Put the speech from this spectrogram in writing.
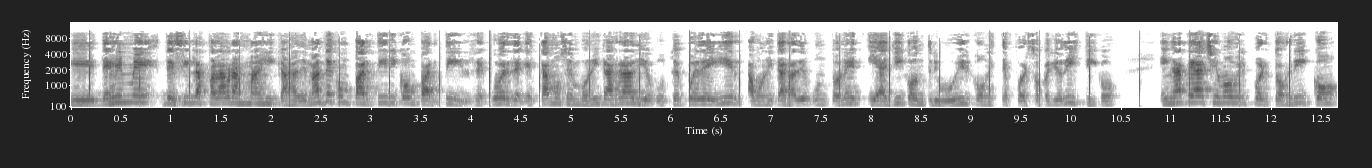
eh, déjenme decir las palabras mágicas. Además de compartir y compartir, recuerde que estamos en Bonita Radio, que usted puede ir a bonitasradio.net y allí contribuir con este esfuerzo periodístico. En ATH Móvil Puerto Rico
